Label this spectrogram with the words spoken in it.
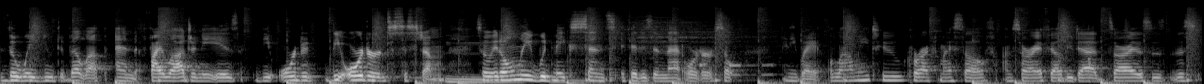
the way you develop, and phylogeny is the ordered the ordered system. So it mm. only would make sense if it is in that order. So anyway, allow me to correct myself. I'm sorry I failed you, Dad. Sorry, this is this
